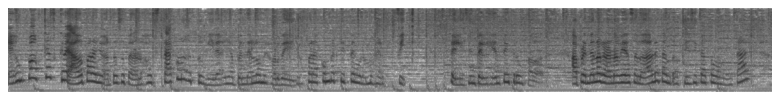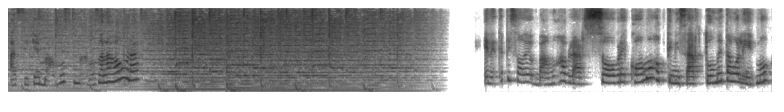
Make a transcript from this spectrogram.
Es un podcast creado para ayudarte a superar los obstáculos de tu vida y aprender lo mejor de ellos para convertirte en una mujer fit feliz, inteligente y triunfadora. Aprende a lograr una vida saludable tanto física como mental. Así que vamos, vamos a la obra. En este episodio vamos a hablar sobre cómo optimizar tu metabolismo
